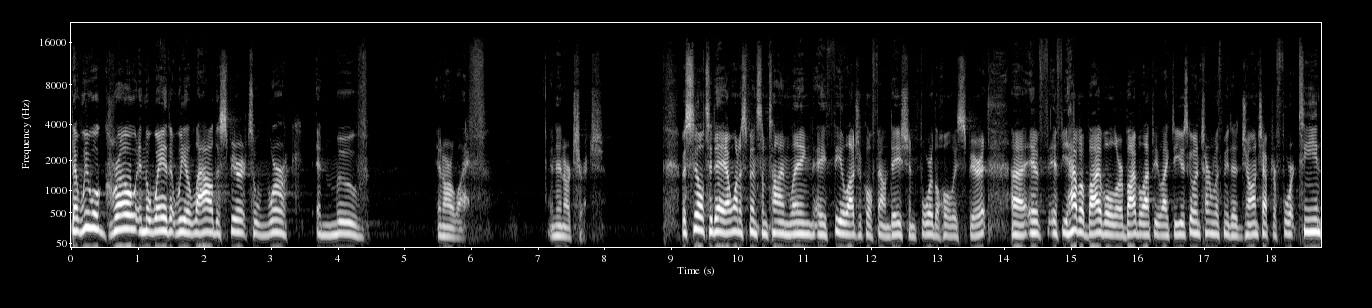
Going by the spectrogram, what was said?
That we will grow in the way that we allow the Spirit to work and move in our life and in our church. But still, today, I want to spend some time laying a theological foundation for the Holy Spirit. Uh, if, if you have a Bible or a Bible app you like to use, go and turn with me to John chapter 14.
